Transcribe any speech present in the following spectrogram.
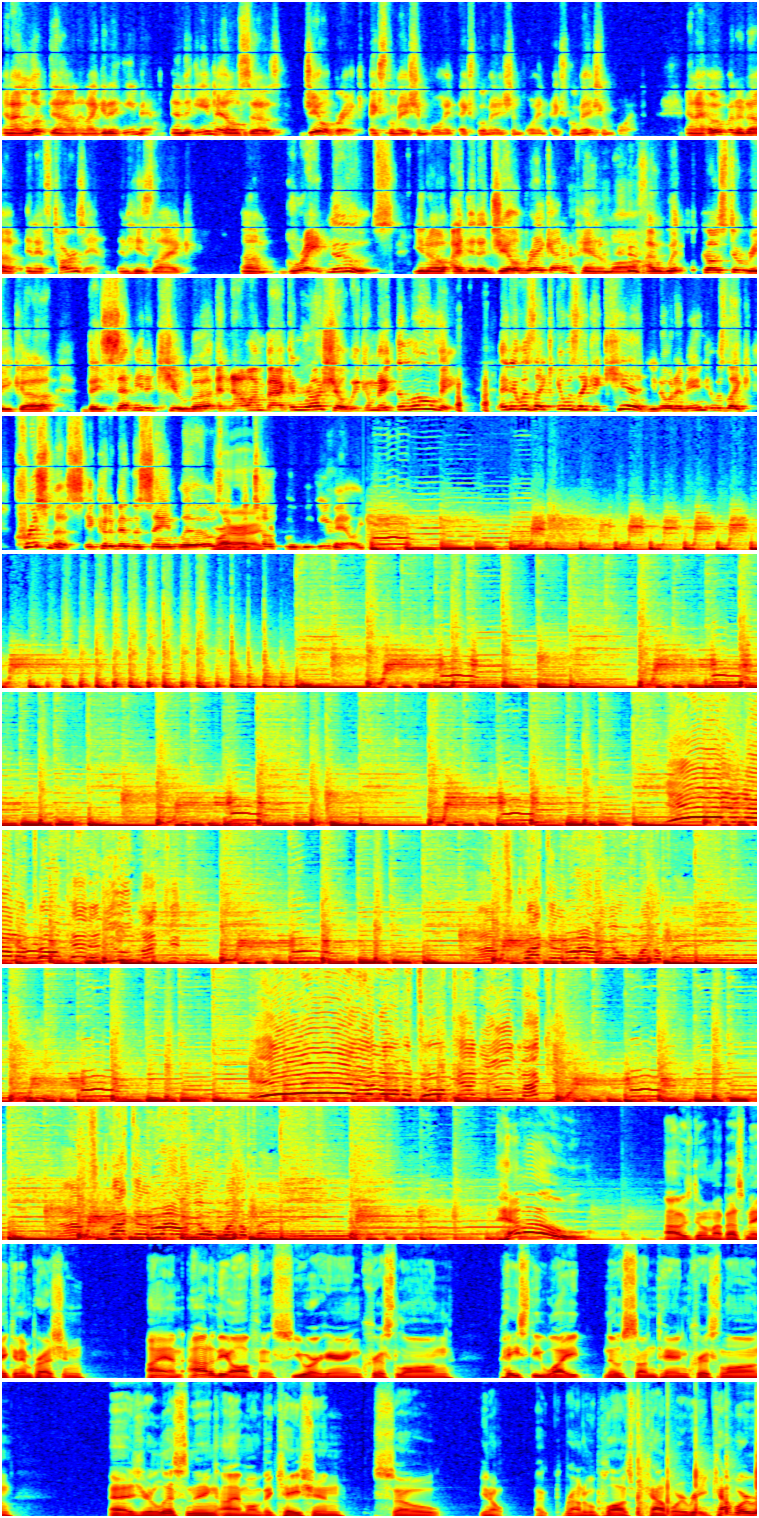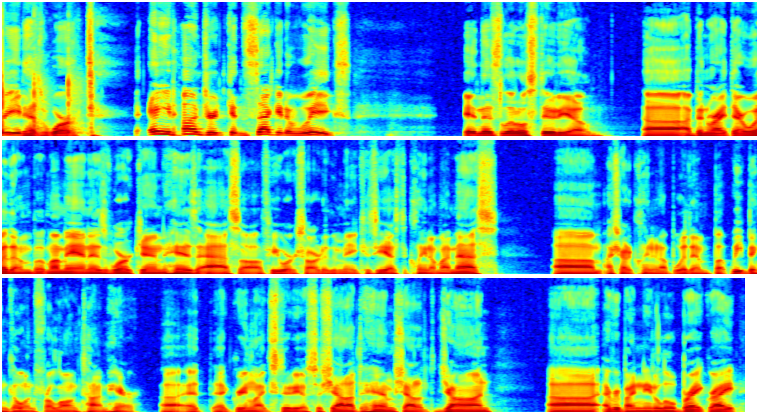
And I look down and I get an email, and the email says jailbreak! Exclamation point! Exclamation point! Exclamation point! And I open it up, and it's Tarzan, and he's like, um, "Great news! You know, I did a jailbreak out of Panama. I went to Costa Rica. They sent me to Cuba, and now I'm back in Russia. We can make the movie." And it was like it was like a kid. You know what I mean? It was like Christmas. It could have been the same. It was Right, like the tone of the email. I was doing my best making impression. I am out of the office. You are hearing Chris Long, pasty white, no suntan Chris Long. As you're listening, I am on vacation. So, you know, a round of applause for Cowboy Reed. Cowboy Reed has worked 800 consecutive weeks in this little studio. Uh, I've been right there with him, but my man is working his ass off. He works harder than me because he has to clean up my mess. Um, I try to clean it up with him, but we've been going for a long time here uh, at, at Greenlight Studio. So shout out to him. Shout out to John. Uh, everybody need a little break, right?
